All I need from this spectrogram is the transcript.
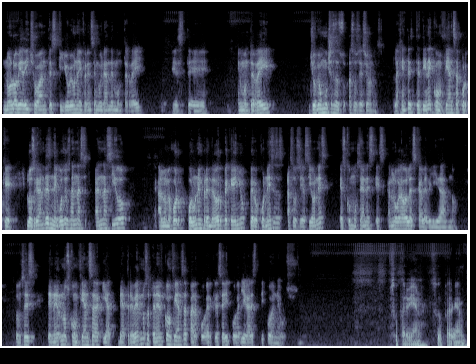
no lo había dicho antes, que yo veo una diferencia muy grande en Monterrey. Este, en Monterrey yo veo muchas asociaciones. La gente te tiene confianza porque los grandes negocios han, nacido a lo mejor por un emprendedor pequeño, pero con esas asociaciones es como se han, han logrado la escalabilidad, ¿no? Entonces, tenernos confianza y de atrevernos a tener confianza para poder crecer y poder llegar a este tipo de negocios. Súper bien, súper bien.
